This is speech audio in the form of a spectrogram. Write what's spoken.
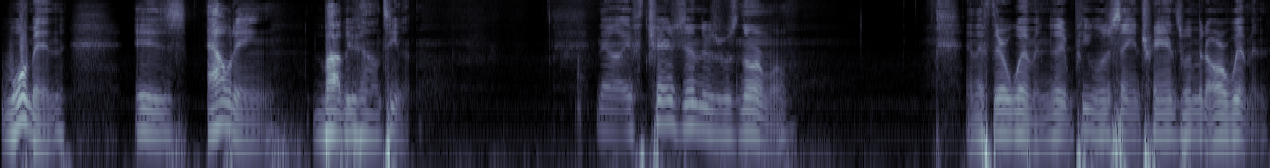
woman is outing Bobby Valentino. Now, if transgenders was normal, and if they're women, people are saying trans women are women.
